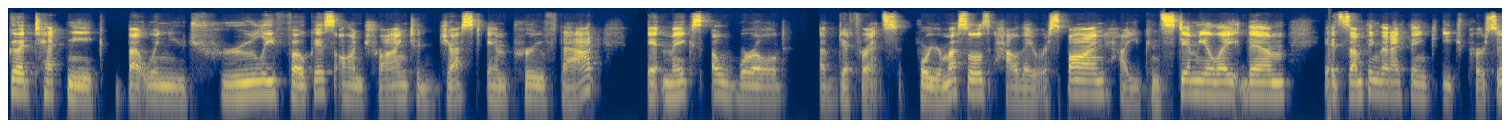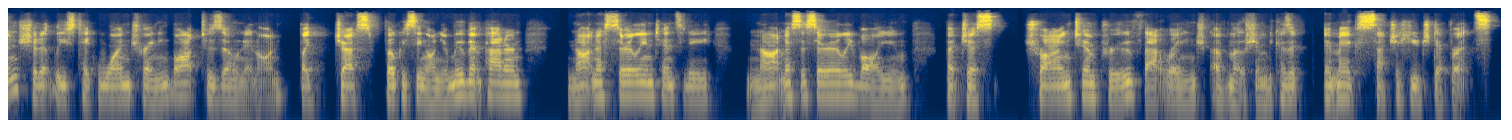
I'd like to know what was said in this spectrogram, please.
good technique, but when you truly focus on trying to just improve that, it makes a world of difference for your muscles, how they respond, how you can stimulate them. It's something that I think each person should at least take one training block to zone in on, like just focusing on your movement pattern, not necessarily intensity, not necessarily volume, but just trying to improve that range of motion because it, it makes such a huge difference.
